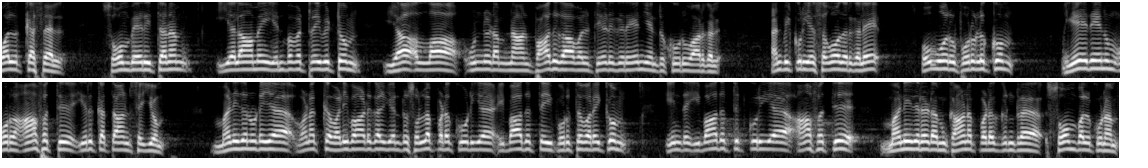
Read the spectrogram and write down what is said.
வல் கசல் சோம்பேறித்தனம் இயலாமை என்பவற்றை விட்டும் யா அல்லாஹ் உன்னிடம் நான் பாதுகாவல் தேடுகிறேன் என்று கூறுவார்கள். அன்பிற்குரிய சகோதரர்களே ஒவ்வொரு பொருளுக்கும் ஏதேனும் ஒரு ஆபத்து இருக்கத்தான் செய்யும். மனிதனுடைய வணக்க வழிபாடுகள் என்று சொல்லப்படக்கூடிய இபாதத்தை பொறுத்தவரைக்கும் இந்த இபாதத்திற்குரிய ஆபத்து மனிதரிடம் காணப்படுகின்ற சோம்பல் குணம்.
